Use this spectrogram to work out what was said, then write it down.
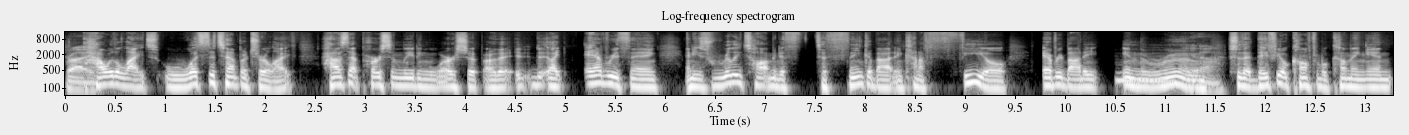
Right. How are the lights? What's the temperature like? How's that person leading worship? Are they like everything? And he's really taught me to to think about and kind of feel everybody in the Mhm. room Yeah. so that they feel comfortable coming in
